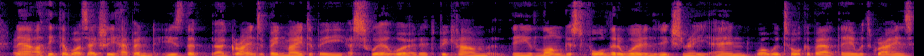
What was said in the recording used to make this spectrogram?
Now, I think that what's actually happened is that uh, grains have been made to be a swear word. It's become the longest four letter word in the dictionary. And what we'll talk about there with grains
